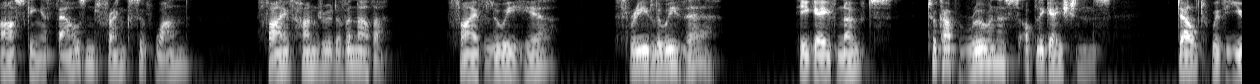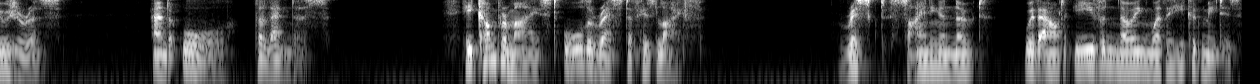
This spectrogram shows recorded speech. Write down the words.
asking a thousand francs of one, five hundred of another, five louis here, three louis there. He gave notes, took up ruinous obligations, dealt with usurers, and all the lenders. He compromised all the rest of his life, risked signing a note without even knowing whether he could meet it,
